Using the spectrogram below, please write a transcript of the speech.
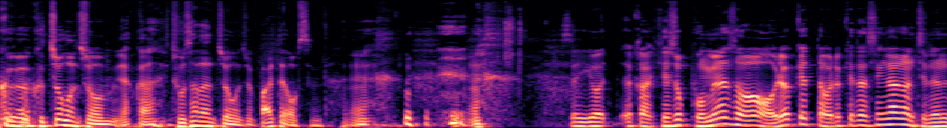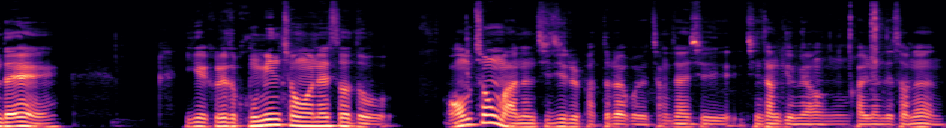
그 그쪽은 좀 약간 조사단 쪽은 좀 빨데가 없습니다. 예. 그래서 이거 약간 계속 보면서 어렵겠다 어렵겠다 생각은 드는데 이게 그래도 국민청원에서도 엄청 많은 지지를 받더라고요 장자연 씨 진상규명 관련돼서는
